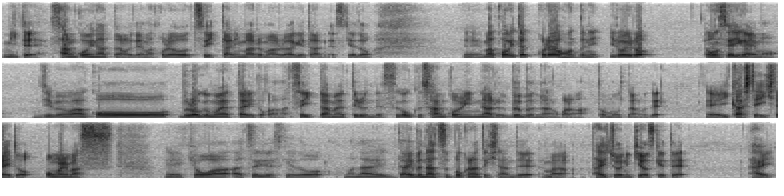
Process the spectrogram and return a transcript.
見て参考になったので、まあ、これをツイッターに丸々上げたんですけど、えー、まあ、こういったこれは本当にいろいろ音声以外も自分はこうブログもやったりとかツイッターもやってるんですごく参考になる部分なのかなと思ったので、えー、生かしていきたいと思います。えー、今日は暑いですけど、まあ、だいぶ夏っぽくなってきたんで、まあ、体調に気をつけてはい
